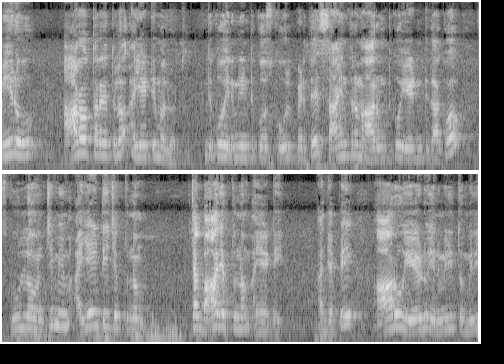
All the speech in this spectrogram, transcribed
మీరు ఆరో తరగతిలో ఐఐటి మొదలు పెడతారు ఇంటికో ఎనిమిదింటికో స్కూల్ పెడితే సాయంత్రం ఆరింటికో ఏడింటి దాకో స్కూల్లో ఉంచి మేము ఐఐటి చెప్తున్నాం. చాలా బాగా చెప్తున్నాం ఐఐటి అని చెప్పి ఆరు ఏడు ఎనిమిది తొమ్మిది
